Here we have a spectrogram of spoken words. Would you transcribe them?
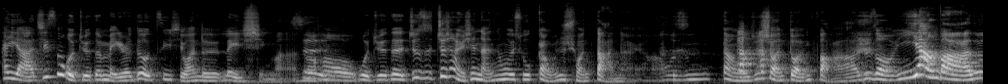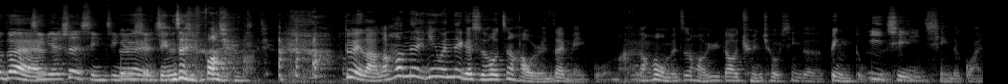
哎呀，其实我觉得每个人都有自己喜欢的类型嘛。然后我觉得就是，就像有些男生会说，干我就喜欢大奶啊，或者是干我就喜欢短发啊，这种一样吧，对不对？谨言慎行，谨言慎行，谨言慎行，抱歉，抱歉。对了，然后那因为那个时候正好我人在美国嘛，然后我们正好遇到全球性的病毒疫情疫情的关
